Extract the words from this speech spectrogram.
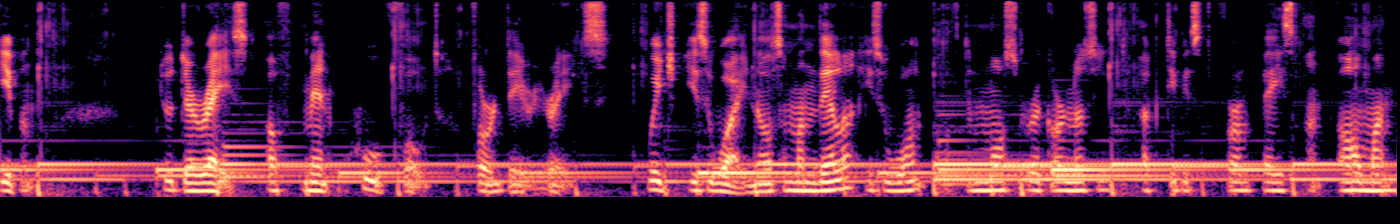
given to the race of men who fought for their race, which is why Nelson Mandela is one of the most recognized activists from peace and human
